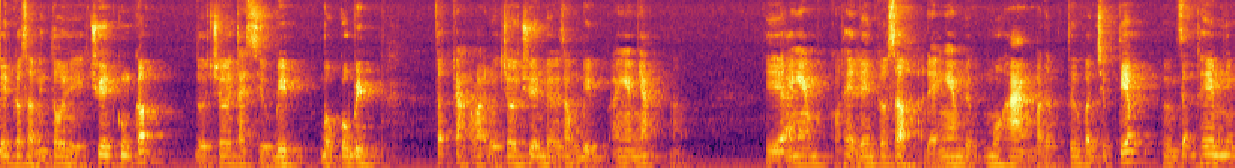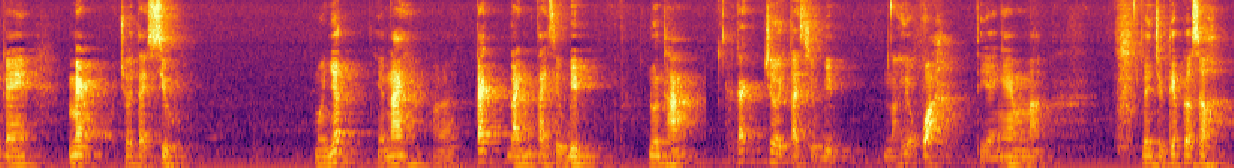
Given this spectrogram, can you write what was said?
bên cơ sở bên tôi thì chuyên cung cấp đồ chơi tài xỉu bịp, bầu cua bịp. Tất cả các loại đồ chơi chuyên về dòng bịp anh em nhé. Thì anh em có thể lên cơ sở để anh em được mua hàng và được tư vấn trực tiếp, hướng dẫn thêm những cái mẹo chơi tài xỉu mới nhất hiện nay. Cách đánh tài xỉu bịp luôn thắng. Cách chơi tài xỉu bịp nó hiệu quả thì anh em à, lên trực tiếp cơ sở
